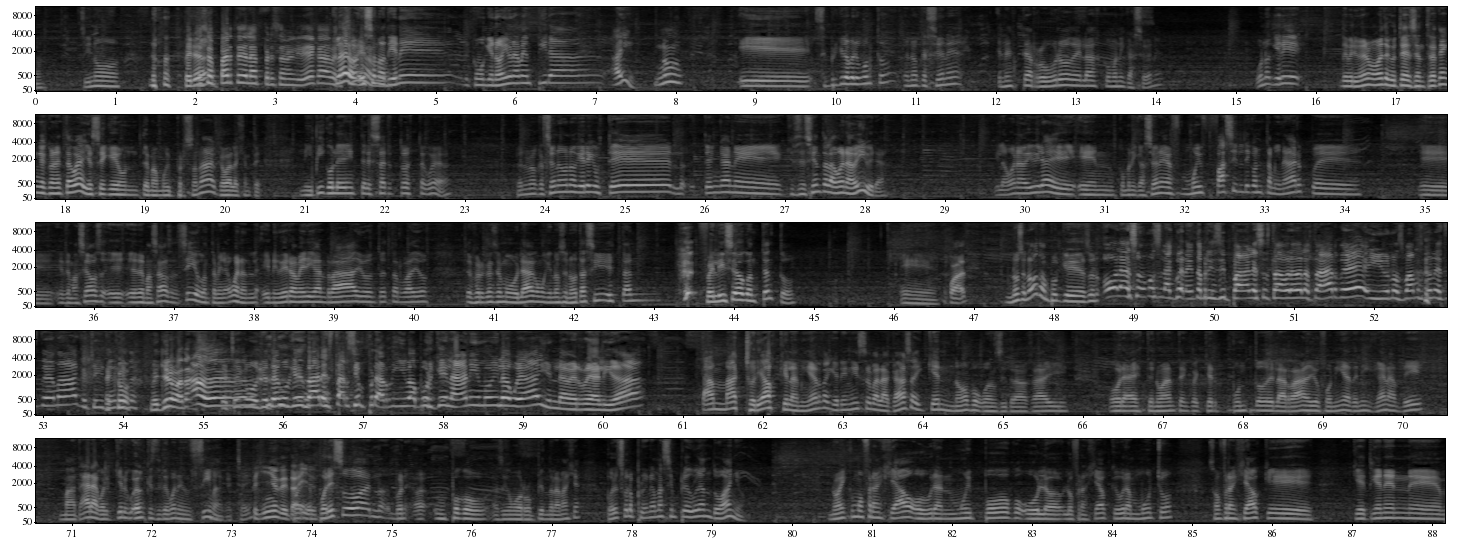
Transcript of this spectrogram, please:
Si no, no- Pero eso es parte de la personalidad de cada persona. claro, eso no po. tiene, como que no hay una mentira ahí. No. Y siempre que lo pregunto, en ocasiones, en este rubro de las comunicaciones, uno quiere, de primer momento, que ustedes se entretengan con esta weá. Yo sé que es un tema muy personal, que a la gente ni pico le a interesar toda esta weá. Pero en ocasiones uno quiere que ustedes tengan, eh, que se sienta la buena vibra. Y la buena vibra eh, en comunicaciones es muy fácil de contaminar, pues eh, es, demasiado, eh, es demasiado sencillo contaminar. Bueno, en, en Iberoamerican Radio, en todas estas radios de frecuencia modulada, como que no se nota si están felices o contentos. Eh, What? no se notan porque son, hola, somos la 40 principales a esta hora de la tarde y nos vamos con este tema. ¿cachai? Es Tienen como, que- me quiero matar. ¿Cachai? Como que tengo que dar, estar siempre arriba porque el ánimo y la weá y en la realidad están más choreados que la mierda, quieren irse para la casa y quién no, pues si trabajáis horas extenuantes en cualquier punto de la radiofonía, tenéis ganas de matar a cualquier weón que se te pone encima, ¿cachai? Pequeños detalles. Por, por eso, no, bueno, un poco así como rompiendo la magia, por eso los programas siempre duran dos años. No hay como franjeados o duran muy poco, o lo- los franjeados que duran mucho son franjeados que, que tienen eh,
